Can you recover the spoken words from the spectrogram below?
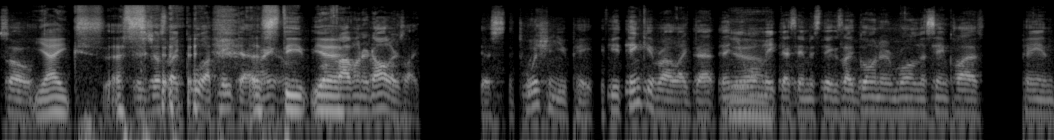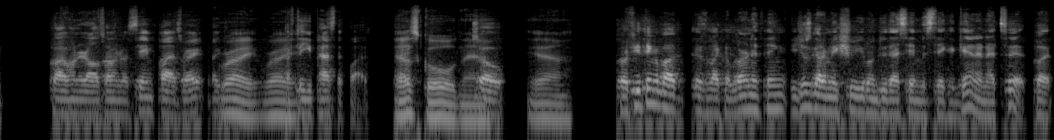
So Yikes. That's it's just like, cool, I paid that, That's right? steep, yeah. Five hundred dollars, like, that's the tuition you paid. If you think about it like that, then you won't make that same mistake. It's like going and enroll in the same class, paying five hundred dollars on the same class, right? Like Right. Right. after you pass the class. That's gold, man. So yeah. So if you think about it as like a learning thing, you just got to make sure you don't do that same mistake again, and that's it. But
